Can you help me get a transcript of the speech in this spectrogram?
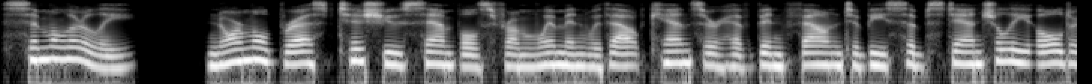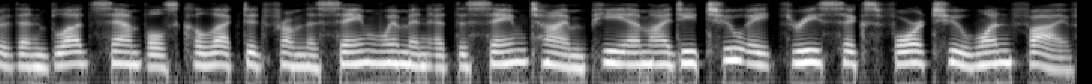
Similarly, normal breast tissue samples from women without cancer have been found to be substantially older than blood samples collected from the same women at the same time PMID 28364215.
